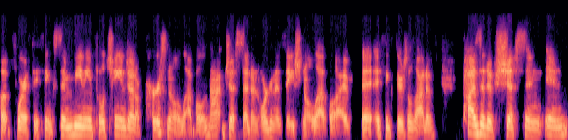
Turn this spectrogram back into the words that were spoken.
put forth, I think, some meaningful change at a personal level, not just at an organizational level. I I think there's a lot of positive shifts in in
